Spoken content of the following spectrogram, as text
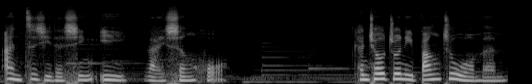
按自己的心意来生活。恳求主你帮助我们，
